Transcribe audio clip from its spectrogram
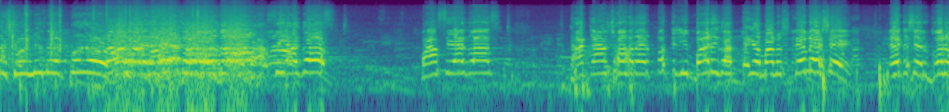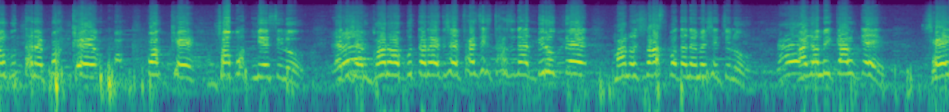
আসো নেমে পড়ো। পাঁচই আগস্ট পাঁচই আগস্ট ঢাকা শহরের প্রতিটি বাড়িঘর থেকে মানুষ নেমে এসে এদেশের গণ অভ্যুত্থানের পক্ষে পক্ষে শপথ নিয়েছিল। এদেশের গণ অভ্যুত্থানে এদেশের ফ্যাসিস্ট হাসিনার বিরুদ্ধে মানুষ রাজপথে নেমে এসেছিল। আগামী কালকে সেই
